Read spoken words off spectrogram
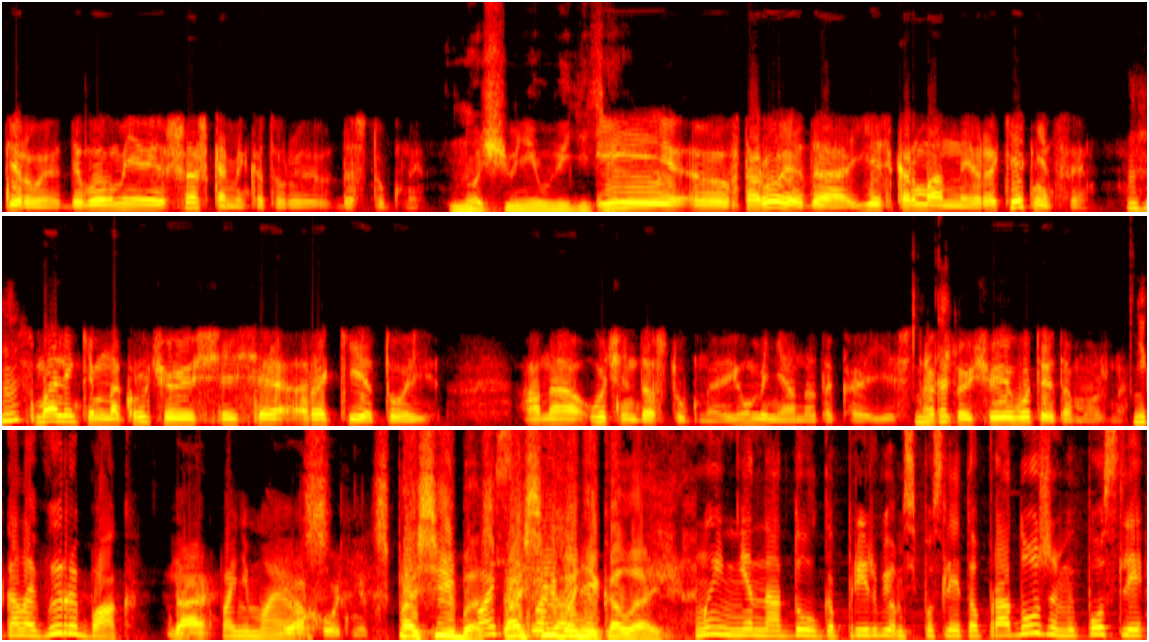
Первое, дымовыми шашками, которые доступны. Ночью не увидите. И э, второе, да, есть карманные ракетницы угу. с маленьким накручивающейся ракетой она очень доступна, и у меня она такая есть. Так Ник... что еще и вот это можно. Николай, вы рыбак, да, я так понимаю. я охотник. Спасибо, спасибо, спасибо Николай. Мы ненадолго прервемся, после этого продолжим, и после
